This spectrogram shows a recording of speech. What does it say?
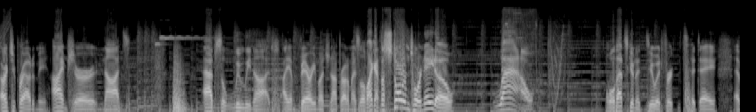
Aren't you proud of me? I'm sure not. Absolutely not. I am very much not proud of myself. I got the Storm Tornado! Wow! Well, that's gonna do it for today, uh,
